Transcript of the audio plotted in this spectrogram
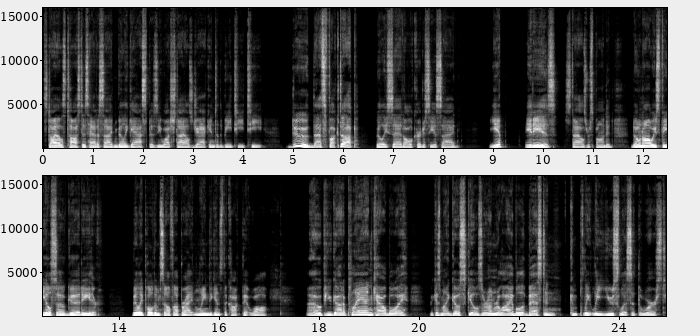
Stiles tossed his hat aside and Billy gasped as he watched Stiles jack into the BTT. Dude, that's fucked up, Billy said, all courtesy aside. Yep, it is, Stiles responded. Don't always feel so good either. Billy pulled himself upright and leaned against the cockpit wall. I hope you got a plan, cowboy, because my ghost skills are unreliable at best and completely useless at the worst.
